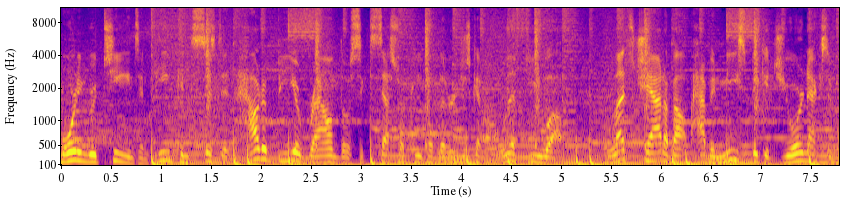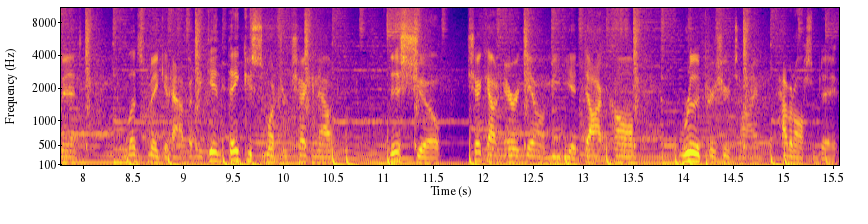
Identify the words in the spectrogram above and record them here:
morning routines and being consistent, how to be around those successful people that are just going to lift you up Let's chat about having me speak at your next event. Let's make it happen. Again, thank you so much for checking out this show. Check out ericallenmedia.com. Really appreciate your time. Have an awesome day.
